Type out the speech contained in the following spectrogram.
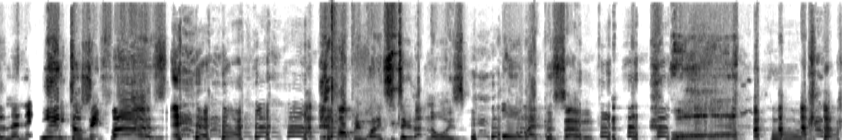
And then he does it first. I've been wanting to do that noise all episode. oh. Oh god.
